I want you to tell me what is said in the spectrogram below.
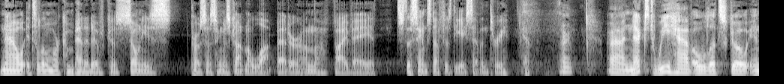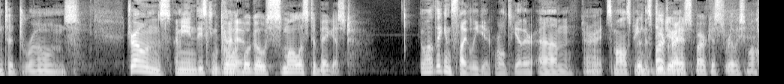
Now it's a little more competitive because Sony's processing has gotten a lot better on the 5A. It's the same stuff as the A7 III. yeah. All right. Uh, next, we have, oh, let's go into drones. Drones. I mean, these can Go, kind of we'll go smallest to biggest. Well, they can slightly get rolled together. Um, All right. smallest The, being the, Spark, DJI right? Spark is really small.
